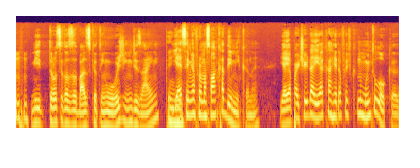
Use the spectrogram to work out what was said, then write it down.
me trouxe todas as bases que eu tenho hoje em design. Entendi. E essa é a minha formação acadêmica, né? E aí, a partir daí, a carreira foi ficando muito louca.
